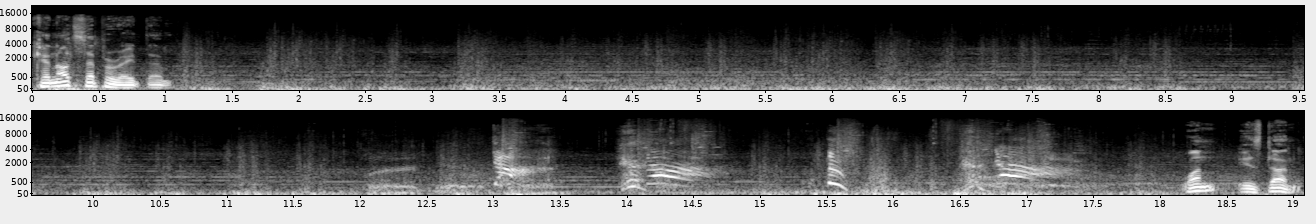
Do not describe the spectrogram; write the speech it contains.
Cannot separate them. One is done.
